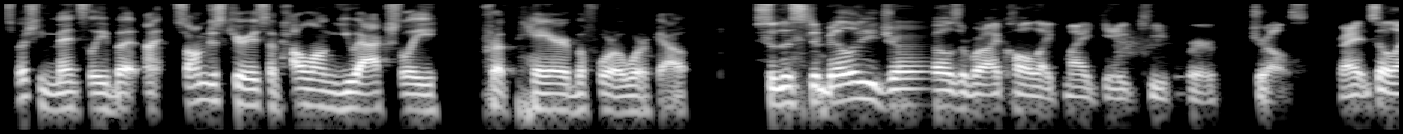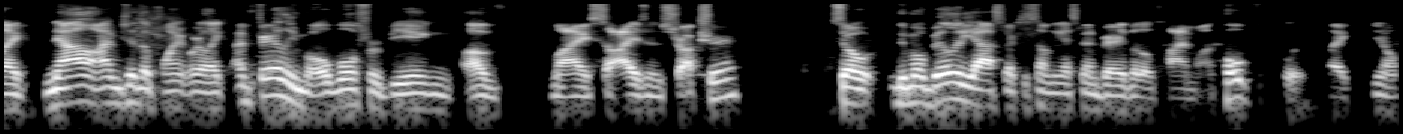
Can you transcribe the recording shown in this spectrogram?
especially mentally but I, so i'm just curious of how long you actually prepare before a workout so the stability drills are what i call like my gatekeeper drills right so like now i'm to the point where like i'm fairly mobile for being of my size and structure so the mobility aspect is something i spend very little time on hopefully like you know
